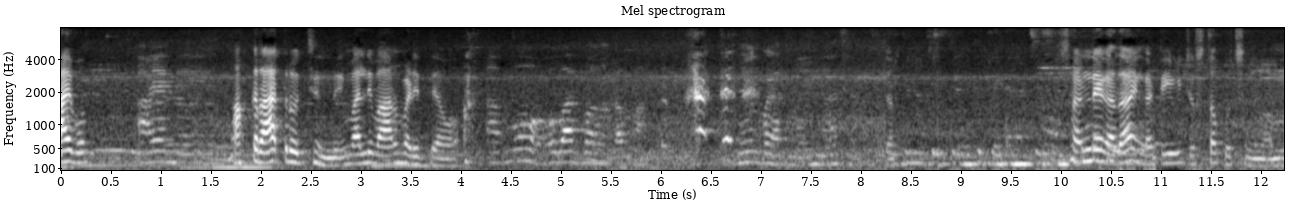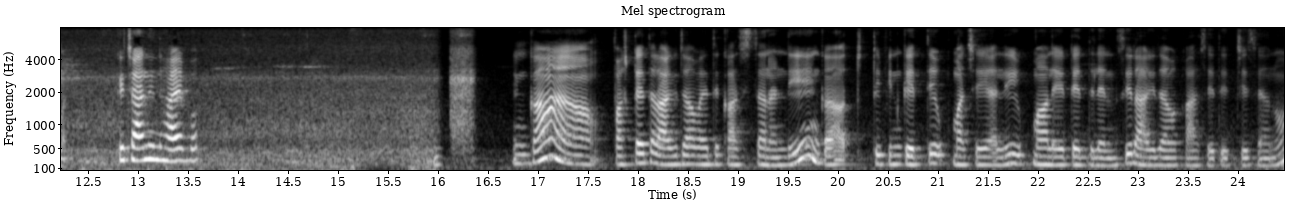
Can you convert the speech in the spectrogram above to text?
హాయ్ బో. అక్క రాత్రి వచ్చింది. మళ్ళీ వాన పడిద్దేమో. సండే కదా ఇంకా టీవీ చూస్తూ కూర్చుంది మా అమ్మాయి ఇంకా చాందింది హాయ్ బో. ఇంకా ఫస్ట్ అయితే రాగి జావ అయితే కాసిస్తానండి. ఇంకా టిఫిన్కి అయితే ఉప్మా చేయాలి. ఉప్మా లేట్ ఎద్దులు రాగి జావ కాసి అయితే ఇచ్చేసాను.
